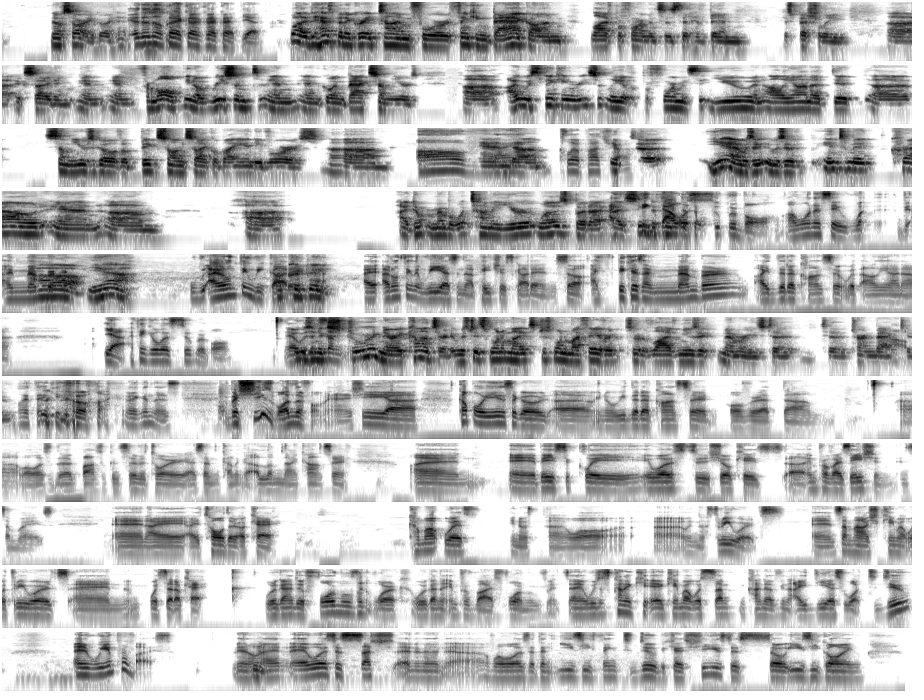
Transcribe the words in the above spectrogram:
No, sorry. Go ahead. No, no, no. Go ahead. Go ahead. Go ahead. Go ahead. Yeah. Well, it has been a great time for thinking back on live performances that have been especially uh, exciting and and from all you know recent and and going back some years. Uh, I was thinking recently of a performance that you and Aliana did uh, some years ago of a big song cycle by Andy Vores. Um, oh, and right. um, Cleopatra. It a, yeah, it was a, it was an intimate crowd, and um, uh, I don't remember what time of year it was, but I, I, I think that think was that the, Super Bowl. I want to say what I remember. Oh, yeah. I don't think we got it. Could in. be. I, I don't think that we as in the Patriots got in. So I because I remember I did a concert with Aliana. Yeah, I think it was Super Bowl. It, it was, an some... extraordinary concert. It was just one of my it's just one of my favorite sort of live music memories to to turn back oh, to. Well, thank you. my goodness. But she's wonderful, man. She uh, couple of years ago, uh, you know, we did a concert over at um, uh, what was it, the Boston Conservatory as a kind of alumni concert. And uh, basically it was to showcase uh, improvisation in some ways. And I, I told her okay come up with you know uh, well uh, you know three words. And somehow she came up with three words and we said okay we're going to do four movement work we're going to improvise four movements and we just kind of came up with some kind of you know, ideas what to do and we improvised you know, mm. and it was just such an, an uh, what was it, an easy thing to do because she is just so easygoing,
